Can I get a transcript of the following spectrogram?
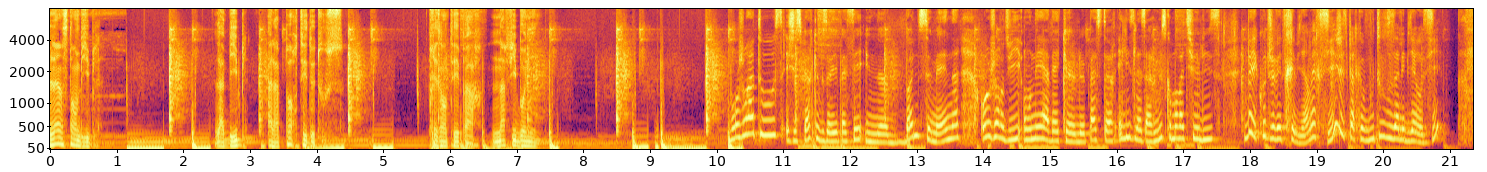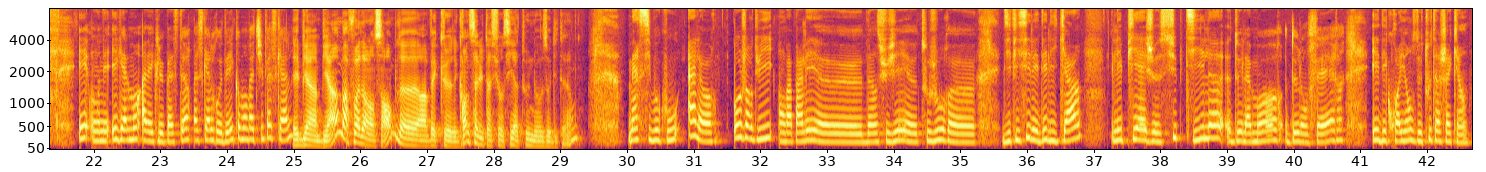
L'instant Bible. La Bible à la portée de tous. Présenté par Nafi Bonin. Bonjour à tous, j'espère que vous avez passé une bonne semaine. Aujourd'hui, on est avec le pasteur Élise Lazarus. Comment vas-tu, Élise? Ben écoute, je vais très bien, merci. J'espère que vous tous vous allez bien aussi. Et on est également avec le pasteur Pascal Rodet. Comment vas-tu, Pascal? Eh bien, bien, ma foi dans l'ensemble, euh, avec euh, de grandes salutations aussi à tous nos auditeurs. Merci beaucoup. Alors, aujourd'hui, on va parler euh, d'un sujet euh, toujours euh, difficile et délicat, les pièges subtils de la mort, de l'enfer et des croyances de tout un chacun.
